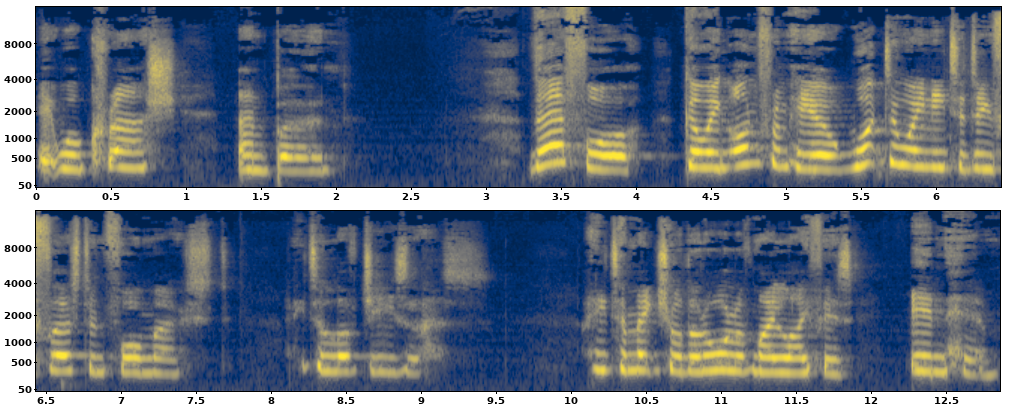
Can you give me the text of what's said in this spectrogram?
It will crash and burn. Therefore, going on from here, what do I need to do first and foremost? I need to love Jesus. I need to make sure that all of my life is in Him.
